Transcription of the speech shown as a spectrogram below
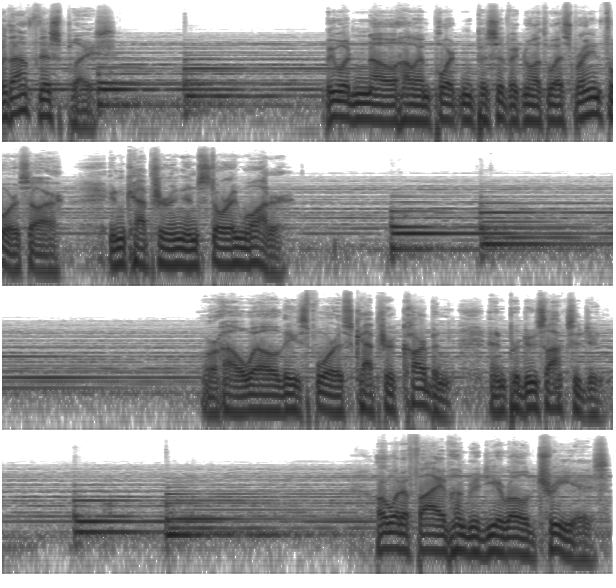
Without this place, we wouldn't know how important Pacific Northwest rainforests are in capturing and storing water. Or how well these forests capture carbon and produce oxygen. Or what a 500-year-old tree is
